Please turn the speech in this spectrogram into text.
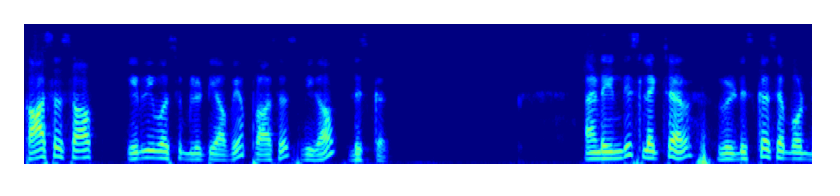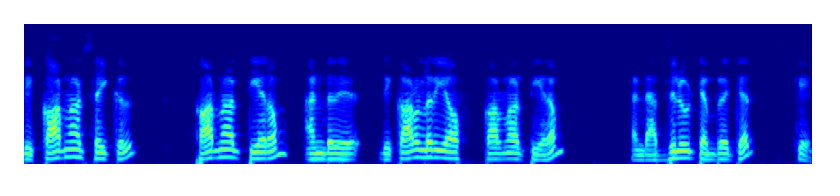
causes of irreversibility of a process we have discussed. And in this lecture, we will discuss about the Carnot cycle, Carnot theorem and the, the corollary of Carnot theorem and absolute temperature scale.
